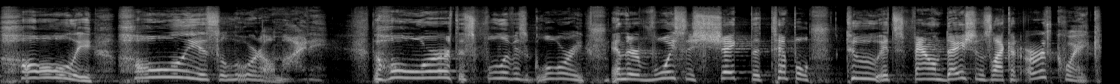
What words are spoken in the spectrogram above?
holy, holy is the Lord Almighty. The whole earth is full of his glory, and their voices shake the temple to its foundations like an earthquake.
